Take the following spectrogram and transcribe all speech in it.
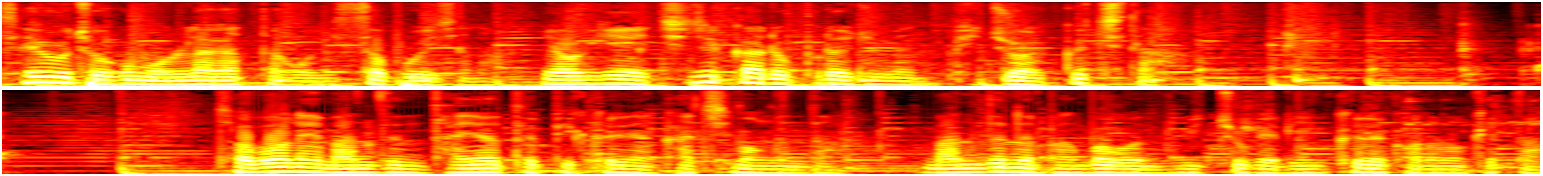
새우 조금 올라갔다고 있어 보이잖아. 여기에 치즈가루 뿌려주면 비주얼 끝이다. 저번에 만든 다이어트 피클이랑 같이 먹는다. 만드는 방법은 위쪽에 링크를 걸어놓겠다.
